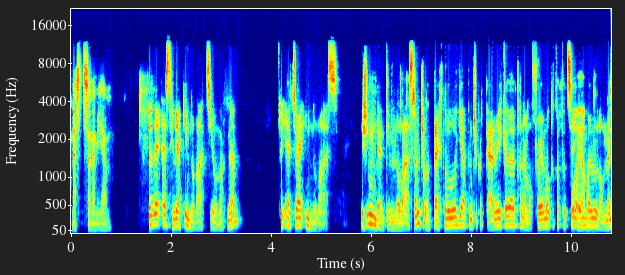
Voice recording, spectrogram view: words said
messze nem ilyen. De ezt hívják innovációnak, nem? Hogy egyszerűen innoválsz. És mindent innoválsz, nem csak a technológiát, nem csak a termékedet, hanem a folyamatokat a cégen belül, a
